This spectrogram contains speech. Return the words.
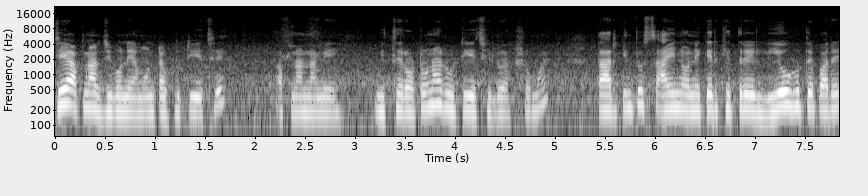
যে আপনার জীবনে এমনটা ঘটিয়েছে, আপনার নামে মিথ্যে রটনা রটিয়েছিল এক সময় তার কিন্তু সাইন অনেকের ক্ষেত্রে লিও হতে পারে।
